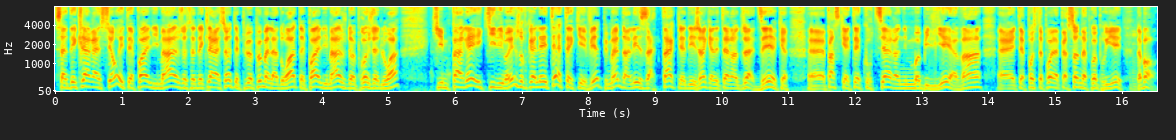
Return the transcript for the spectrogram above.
sa déclaration était pas à l'image de sa déclaration était un peu maladroite, n'était pas à l'image d'un projet de loi qui me paraît équilibré, sauf qu'elle a été attaquée vite. Puis même dans les attaques, il y a des gens qui en étaient rendus à dire que euh, parce qu'elle était courtière en immobilier avant, euh, était pas, c'était pas la personne appropriée. D'abord,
